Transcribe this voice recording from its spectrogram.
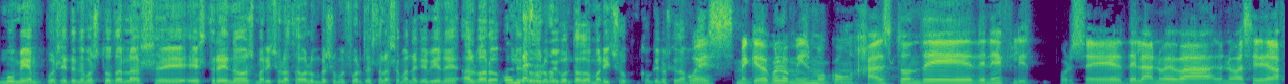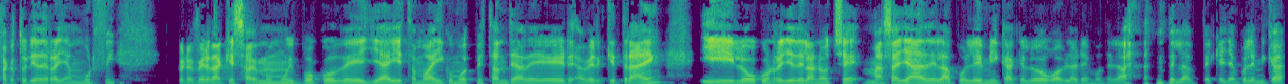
Muy bien, pues ahí tenemos todas las eh, estrenos. Marichu Lazábal, un beso muy fuerte hasta la semana que viene. Álvaro, de todo lo que he contado, Marichu, ¿con qué nos quedamos? Pues me quedo con lo mismo, con Halston de, de Netflix, por ser de la nueva, la nueva serie de la factoría de Ryan Murphy pero es verdad que sabemos muy poco de ella y estamos ahí como expectantes a ver, a ver qué traen. Y luego con Reyes de la Noche, más allá de la polémica que luego hablaremos, de la, de la pequeña polémica,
